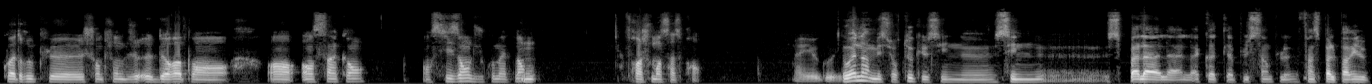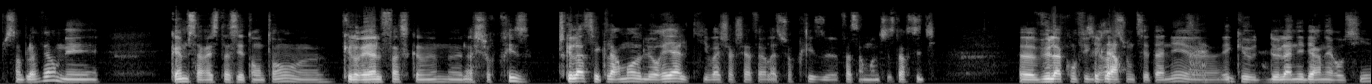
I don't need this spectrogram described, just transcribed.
quadruple champion d'Europe en, en, en 5 ans, en 6 ans du coup maintenant. Mm. Franchement, ça se prend. Ouais, non, mais surtout que c'est une, c'est une, c'est pas la, la, la cote la plus simple, enfin, c'est pas le pari le plus simple à faire, mais quand même, ça reste assez tentant euh, que le Real fasse quand même euh, la surprise. Parce que là, c'est clairement le Real qui va chercher à faire la surprise euh, face à Manchester City. vu la configuration de cette année et que de l'année dernière aussi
